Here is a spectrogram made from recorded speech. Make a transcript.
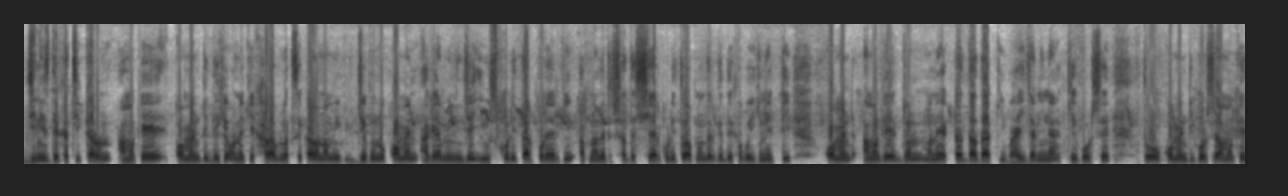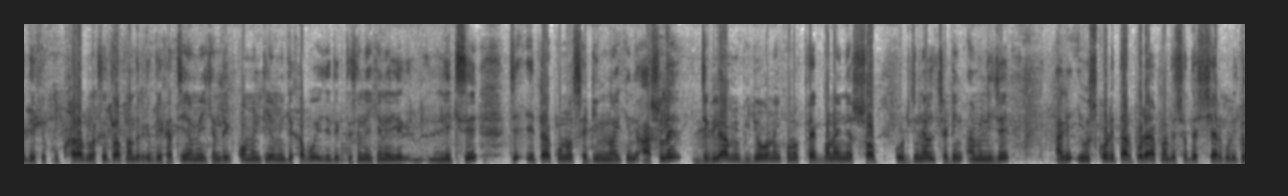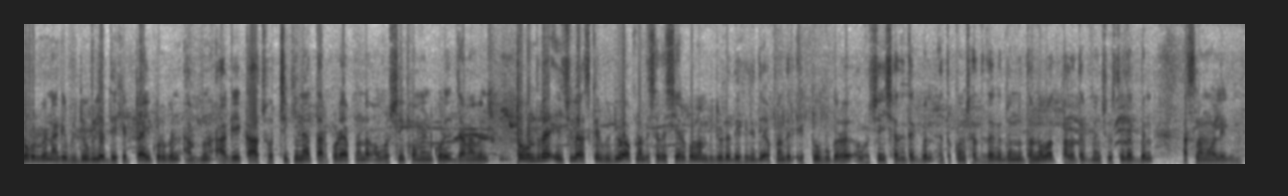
জিনিস দেখাচ্ছি, কারণ আমাকে কমেন্টটি দেখে অনেকে খারাপ লাগছে। কারণ আমি যে কোনো কমেন্ট আগে আমি নিজে ইউজ করি, তারপরে আর কি আপনাদের সাথে শেয়ার করি। তো আপনাদেরকে দেখাবো এখানে একটি কমেন্ট আমাকে একজন মানে একটা দাদা কি ভাই জানি না কে করছে। তো কমেন্টই করছে, আমাকে দেখে খুব খারাপ লাগছে। তো আপনাদেরকে দেখাচ্ছি, আমি এখান থেকে কমেন্টই আমি দেখাবো। এই যে দেখতেছেন, এখানে লিখছে যে এটা কোনো সেটিং নয়। কিন্তু আসলে যেগুলো আমি ভিডিও বানাই, কোনো ফ্যাক বানাই না, সব অরিজিনাল সেটিং আমি নিজে আগে ইউজ করি, তারপরে আপনাদের সাথে শেয়ার করি। তো করবেন, আগে ভিডিওগুলো দেখে ট্রাই করবেন আগে কাজ হচ্ছে কি না তারপরে আপনারা অবশ্যই কমেন্ট করে জানাবেন। তো বন্ধুরা, এই ছিল আজকের ভিডিও আপনাদের সাথে শেয়ার করলাম। ভিডিওটা দেখে যদি আপনাদের একটু উপকার হয়, অবশ্যই সাথে থাকবেন। এতক্ষণ সাথে থাকার জন্য ধন্যবাদ। ভালো থাকবেন, সুস্থ থাকবেন। আসসালামু আলাইকুম।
